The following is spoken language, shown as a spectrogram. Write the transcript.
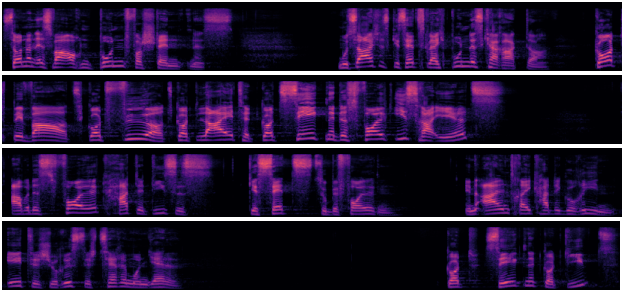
sondern es war auch ein Bundverständnis. Mosaisches Gesetz gleich Bundescharakter. Gott bewahrt, Gott führt, Gott leitet, Gott segnet das Volk Israels, aber das Volk hatte dieses Gesetz zu befolgen. In allen drei Kategorien, ethisch, juristisch, zeremoniell. Gott segnet, Gott gibt,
